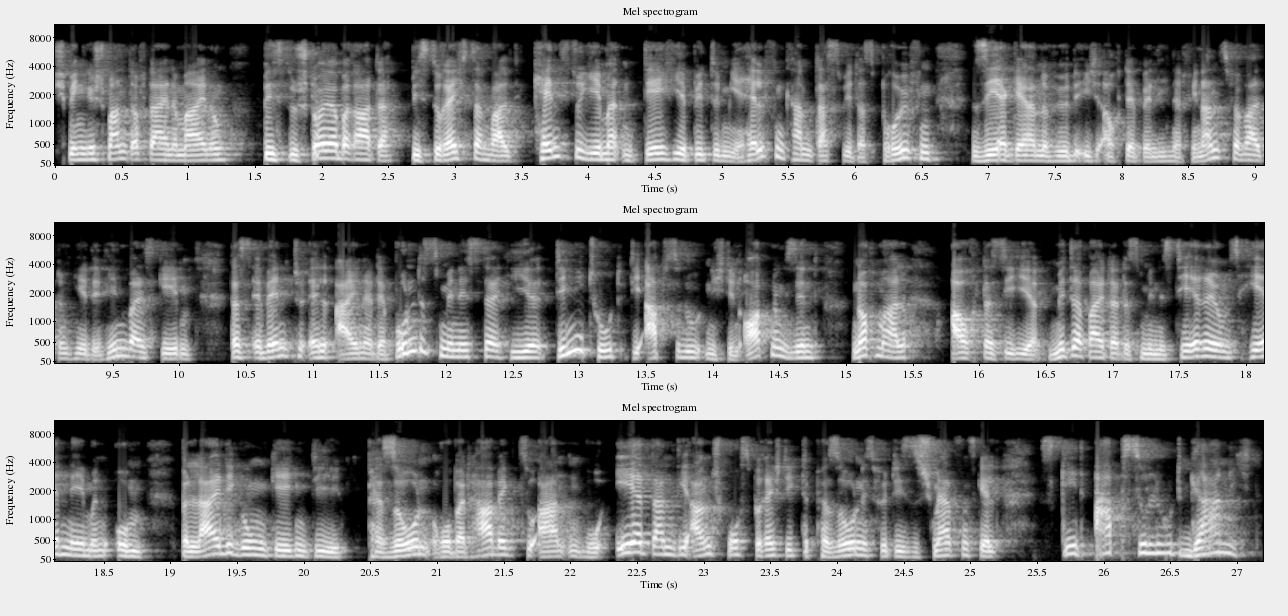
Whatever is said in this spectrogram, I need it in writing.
Ich bin gespannt auf deine Meinung. Bist du Steuerberater? Bist du Rechtsanwalt? Kennst du jemanden, der hier bitte mir helfen kann, dass wir das prüfen? Sehr gerne würde ich auch der Berliner Finanzverwaltung hier den Hinweis geben, dass eventuell einer der Bundesminister hier Dinge tut, die absolut nicht in Ordnung sind. Nochmal, auch, dass sie hier Mitarbeiter des Ministeriums hernehmen, um Beleidigungen gegen die Person Robert Habeck zu ahnden, wo er dann die anspruchsberechtigte Person ist für dieses Schmerzensgeld. Es geht absolut gar nicht.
